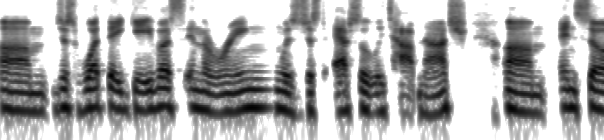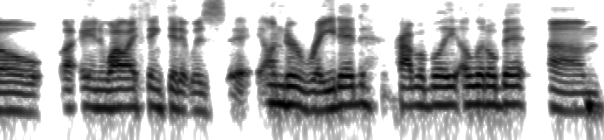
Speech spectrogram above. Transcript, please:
um, just what they gave us in the ring was just absolutely top notch. Um, and so, uh, and while I think that it was eh, underrated, probably a little bit, um,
